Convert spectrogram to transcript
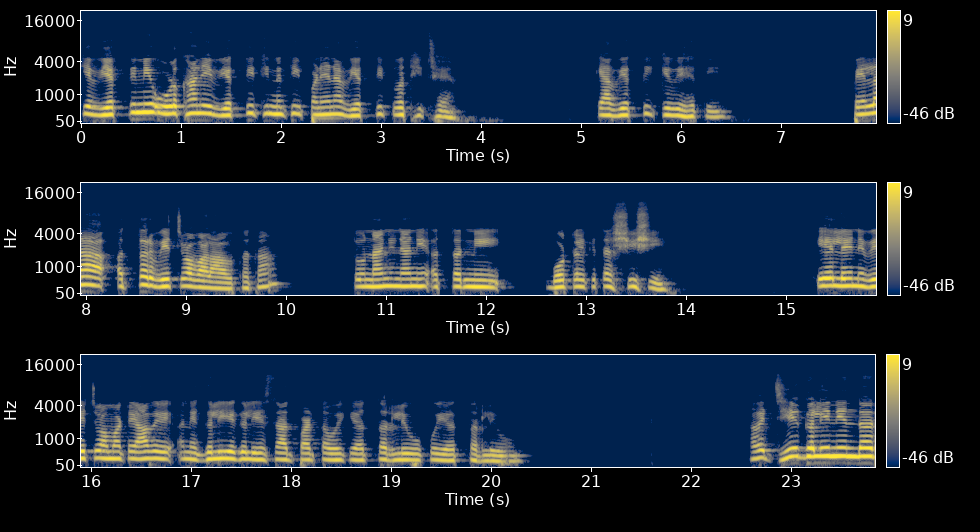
કે વ્યક્તિની ઓળખાણ એ વ્યક્તિથી નથી, પણ એના વ્યક્તિત્વથી છે. કે આ વ્યક્તિ કેવી હતી? પહેલાં અત્તર વેચવાવાળા આવતા હતા, તો નાની નાની અત્તરની બોટલ કહેતા શીશી એ લઈને વેચવા માટે આવે અને ગલીએ ગલીએ સાદ પાડતા હોય કે અત્તર લેવું, કોઈ અત્તર લેવું. હવે જે ગલીની અંદર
